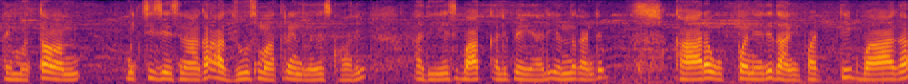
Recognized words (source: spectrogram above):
అవి మొత్తం మిక్సీ చేసినాక ఆ జ్యూస్ మాత్రం ఇందులో వేసుకోవాలి. అది వేసి బాగా కలిపేయాలి. ఎందుకంటే కారం ఉప్పు అనేది దానికి పట్టి బాగా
